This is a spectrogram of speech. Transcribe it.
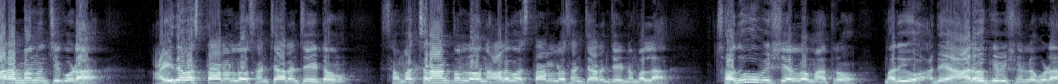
ఆరంభం నుంచి కూడా ఐదవ స్థానంలో సంచారం చేయటం సంవత్సరాంతంలో నాలుగవ స్థానంలో సంచారం చేయడం వల్ల చదువు విషయంలో మాత్రం మరియు అదే ఆరోగ్య విషయంలో కూడా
